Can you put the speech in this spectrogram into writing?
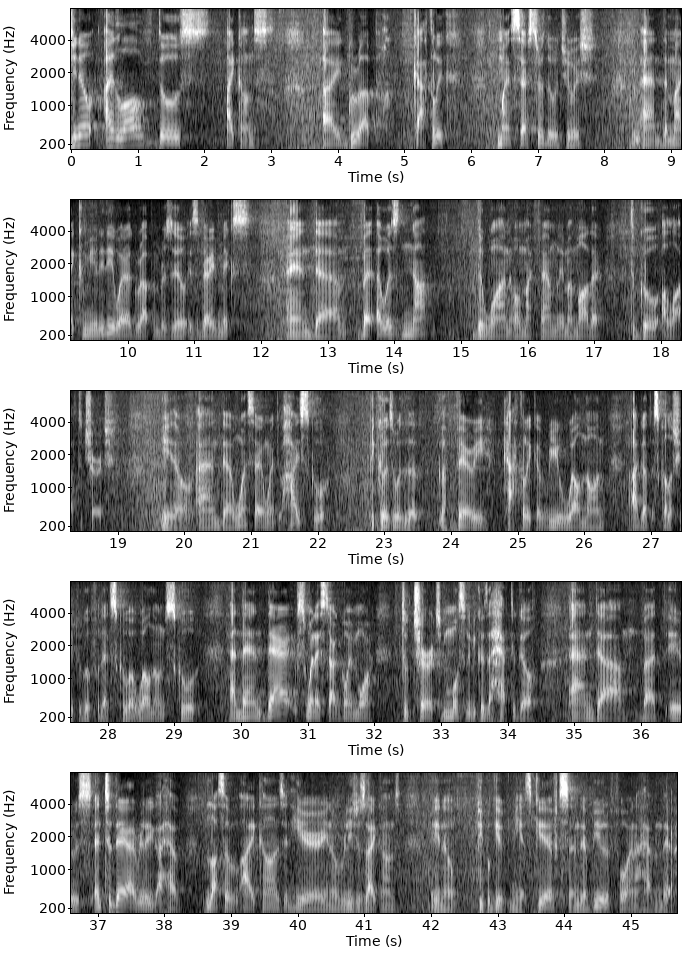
You know, I love those icons. I grew up Catholic. My ancestors were Jewish, and the, my community where I grew up in Brazil is very mixed. And um, but I was not the one or my family, my mother, to go a lot to church. You know, and uh, once I went to high school, because it was a, a very Catholic, a really well-known, I got the scholarship to go for that school, a well-known school. And then that's when I started going more to church, mostly because I have to go. And um, but it was, and today I really I have lots of icons in here, you know, religious icons, you know, people give me as gifts, and they're beautiful, and I have them there.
